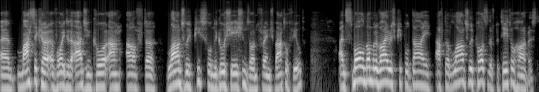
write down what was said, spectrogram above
Um, massacre avoided at Agincourt after largely peaceful negotiations on French battlefield. And small number of Irish people die after largely positive potato harvest.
